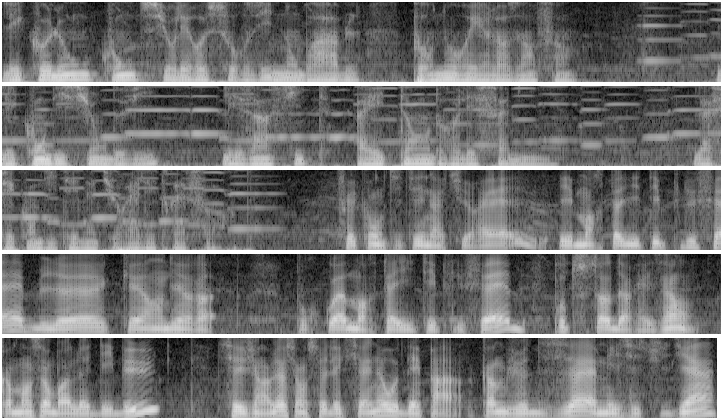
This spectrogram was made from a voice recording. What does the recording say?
Les colons comptent sur les ressources innombrables pour nourrir leurs enfants. Les conditions de vie les incitent à étendre les familles. La fécondité naturelle est très forte. Fécondité naturelle et mortalité plus faible qu'en Europe. Pourquoi mortalité plus faible? Pour toutes sortes de raisons. Commençons par le début. Ces gens-là sont sélectionnés au départ. Comme je disais à mes étudiants,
